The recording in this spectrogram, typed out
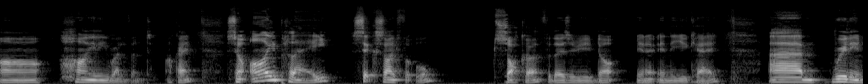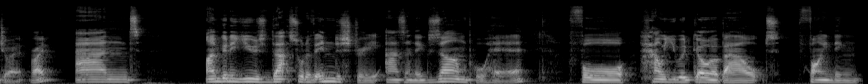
are highly relevant. Okay, so I play six-side football, soccer. For those of you not you know in the UK, um, really enjoy it, right? And I'm going to use that sort of industry as an example here for how you would go about finding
